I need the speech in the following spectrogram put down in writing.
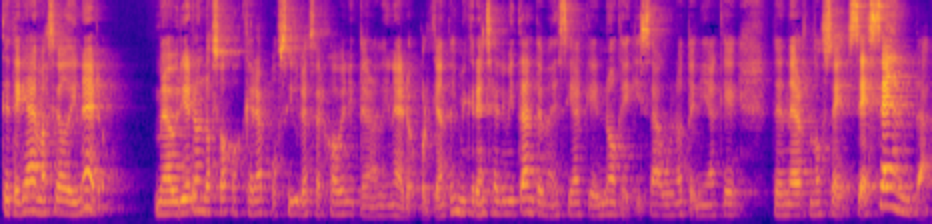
que tenía demasiado dinero. Me abrieron los ojos que era posible ser joven y tener dinero, porque antes mi creencia limitante me decía que no, que quizá uno tenía que tener, no sé, 60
